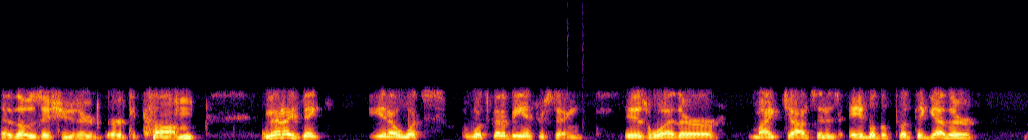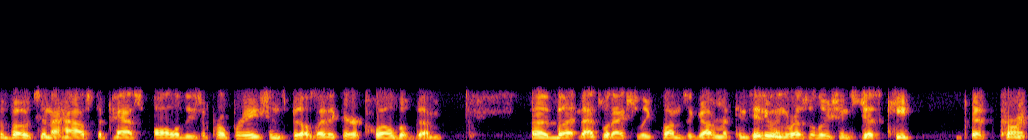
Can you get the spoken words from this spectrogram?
Uh, those issues are, are to come. And then I think, you know, what's what's going to be interesting is whether Mike Johnson is able to put together the votes in the House to pass all of these appropriations bills. I think there are 12 of them. Uh, but that's what actually funds the government. Continuing resolutions just keep at current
